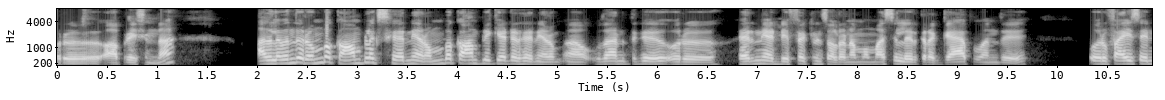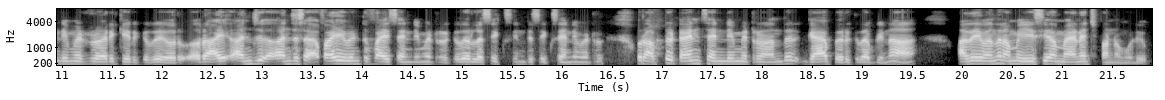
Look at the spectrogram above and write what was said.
ஒரு ஆப்ரேஷன் தான். அதில் வந்து ரொம்ப காம்ப்ளெக்ஸ் ஹெர்னியா ரொம்ப காம்ப்ளிகேட்டட் ஹெர்னியா உதாரணத்துக்கு ஒரு ஹெர்னியா டிஃபெக்ட்னு சொல்கிறோம் நம்ம மசில் இருக்கிற கேப் வந்து ஒரு ஃபைவ் சென்டிமீட்டர் வரைக்கும் இருக்குது. ஒரு ஒரு ஐ- அஞ்சு அஞ்சு ஃபைவ் இன்ட்டு ஃபைவ் சென்டிமீட்டர் இருக்குது. இல்லை சிக்ஸ் இன்ட்டு சிக்ஸ் சென்டிமீட்டர் ஒரு அப் டு டென் சென்டிமீட்டர் வந்து கேப் இருக்குது அப்படின்னா அதை வந்து நம்ம ஈஸியாக மேனேஜ் பண்ண முடியும்.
